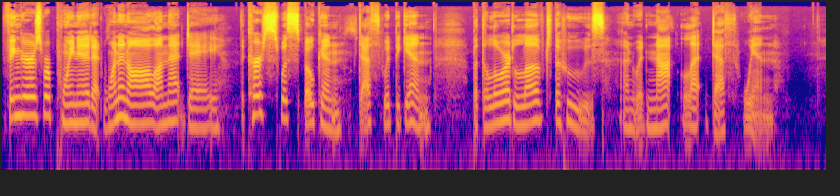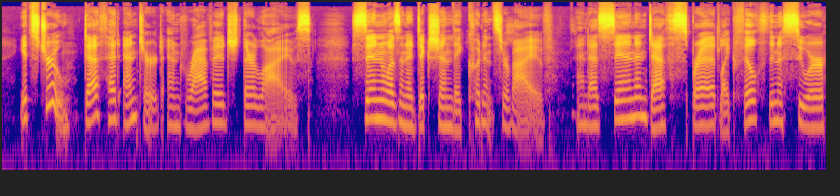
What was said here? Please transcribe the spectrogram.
Fingers were pointed at one and all on that day. The curse was spoken, death would begin. But the Lord loved the Who's and would not let death win. It's true, death had entered and ravaged their lives. Sin was an addiction they couldn't survive. And as sin and death spread like filth in a sewer,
